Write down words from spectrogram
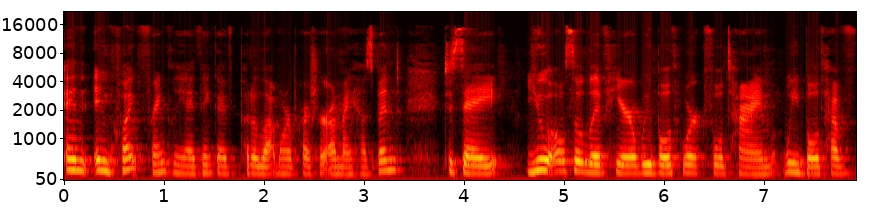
And and quite frankly, I think I've put a lot more pressure on my husband to say you also live here. We both work full time. We both have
